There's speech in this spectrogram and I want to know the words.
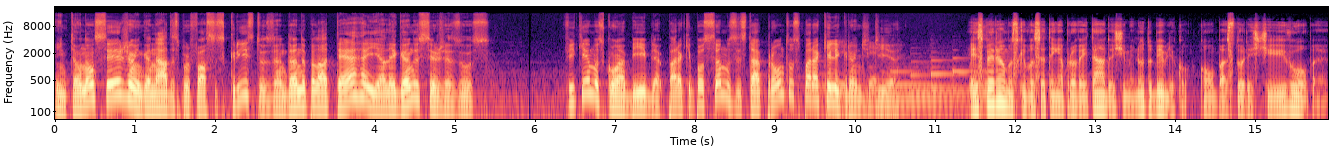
Então não sejam enganados por falsos cristos andando pela terra e alegando ser Jesus. Fiquemos com a Bíblia para que possamos estar prontos para aquele grande dia. Esperamos que você tenha aproveitado este minuto bíblico com o pastor Steve Wolberg.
